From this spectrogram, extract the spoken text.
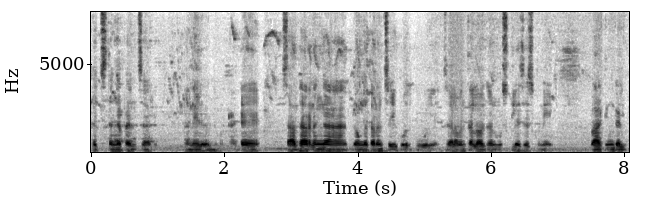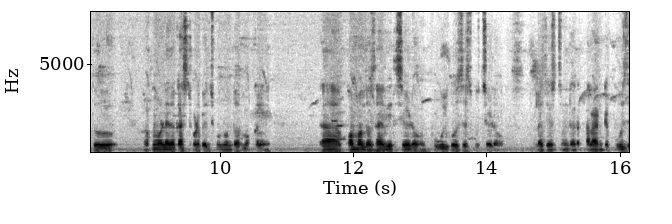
ఖచ్చితంగా పెంచాలి అనేది ఉందన్నమాట అంటే సాధారణంగా దొంగతనం చేయకూడదు పువ్వుల్ని. చాలామంది తెల్లవారుజామున ముసుగులు వేసేసుకుని వాకింగ్ వెళ్తూ పాపం వాళ్ళు ఏదో కష్టపడి పెంచుకుంటూ ఉంటారు మొక్కల్ని. కొమ్మలతో సహా విరిచేయడం పువ్వులు కోసేసుకొచ్చేయడం ఇలా చేస్తుంటారు. అలాంటి పూజ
